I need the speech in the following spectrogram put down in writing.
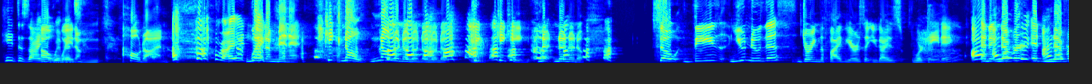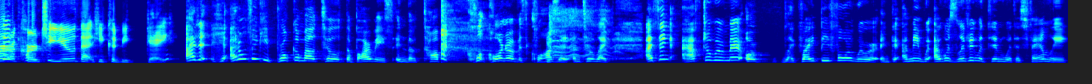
he designed Oh, women's wait a m- hold on. right Wait Like, a minute. Ki- no, no, no, no, no, no, no, no. Ki- Kiki, no, no, no, no. So these, you knew this during the five years that you guys were dating, I, and it I never, think- it I never think- occurred to you that he could be gay. I, did, he, I don't think he broke them out to the Barbies in the top cl- corner of his closet until like I think after we were married or like right before we were engaged. I mean, we, I was living with him with his family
